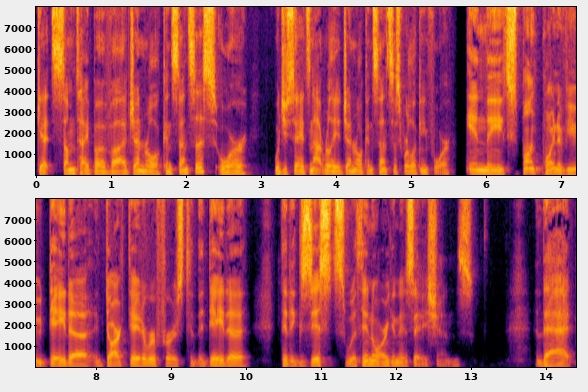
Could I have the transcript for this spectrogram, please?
get some type of uh, general consensus, or would you say it's not really a general consensus we're looking for? In the Splunk point of view, data, dark data refers to the data that exists within organizations that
